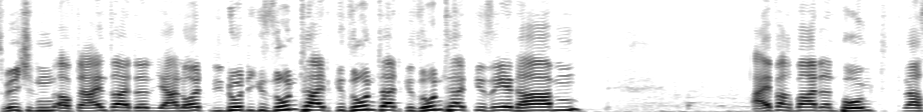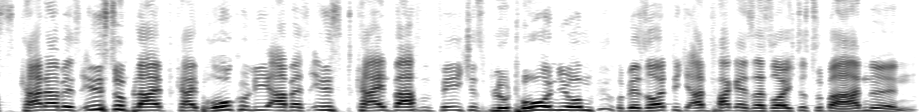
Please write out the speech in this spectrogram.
zwischen auf der einen Seite ja, Leuten, die nur die Gesundheit, Gesundheit, Gesundheit gesehen haben. Einfach mal den Punkt, dass Cannabis ist und bleibt kein Brokkoli, aber es ist kein waffenfähiges Plutonium und wir sollten nicht anfangen, es als solches zu behandeln.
